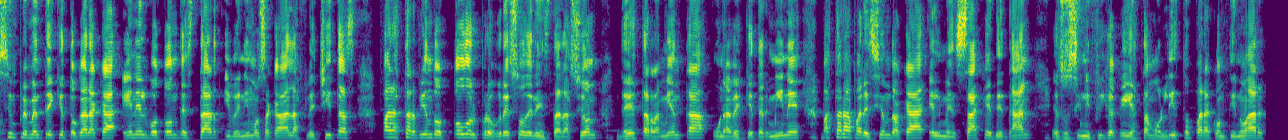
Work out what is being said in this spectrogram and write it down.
Simplemente hay que tocar acá en el botón de Start y venimos acá a las flechitas para estar viendo todo el progreso de la instalación de esta herramienta. Una vez que termine, va a estar apareciendo acá el mensaje de Dan. Eso significa que ya estamos listos para continuar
